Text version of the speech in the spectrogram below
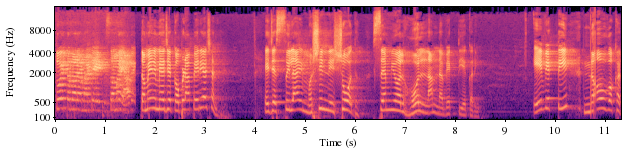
તોય તમારા માટે એક સમય આવે તમે મેં જે કપડાં પહેર્યા છે ને એ જે સિલાઈ મશીનની શોધ સેમ્યુઅલ હોલ નામના વ્યક્તિએ કરી. એ વ્યક્તિ નવ વખત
